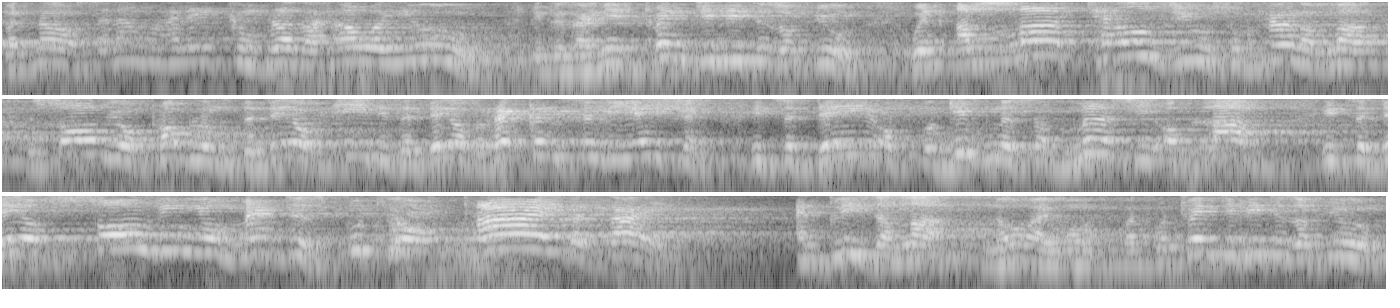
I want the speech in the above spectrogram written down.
But now, Assalamu alaikum, brother, how are you? Because I need 20 liters of fuel. When Allah tells you, subhanAllah, solve your problems, the day of Eid is a day of reconciliation. It's a day of forgiveness, of mercy, of love. It's a day of solving your matters. Put your pride aside. And please Allah, no, I won't. But for 20 liters of fuel,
